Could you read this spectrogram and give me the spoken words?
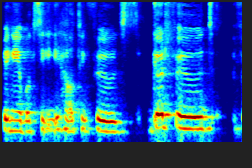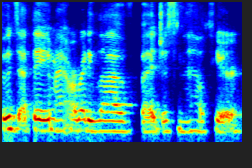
being able to eat healthy foods, good food, foods that they might already love, but just in a healthier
